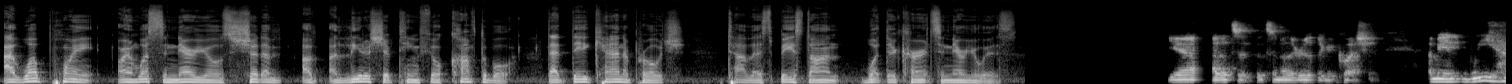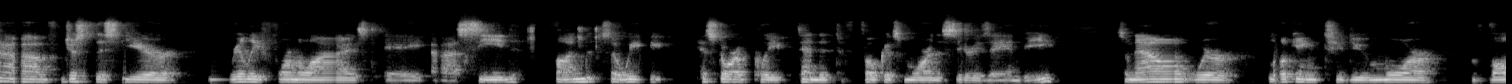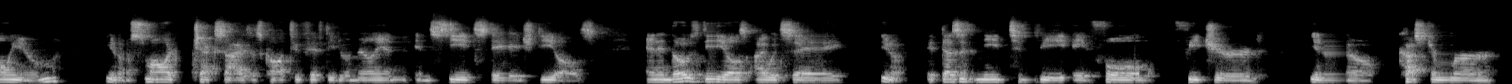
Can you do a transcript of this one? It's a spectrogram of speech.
at what point or in what scenarios should a, a, a leadership team feel comfortable that they can approach TELUS based on what their current scenario is? Yeah, that's a, that's another really good question. I mean, we have just this year really formalized a, a seed fund. So we historically tended to focus more on the Series A and B. So now we're looking to do more volume, you know, smaller check sizes, call it 250 to a million in seed stage deals. And in those deals, I would say, you know, it doesn't need to be a full featured, you know, customer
